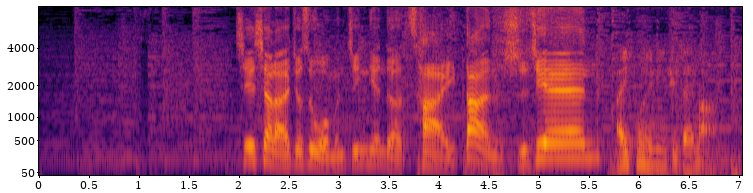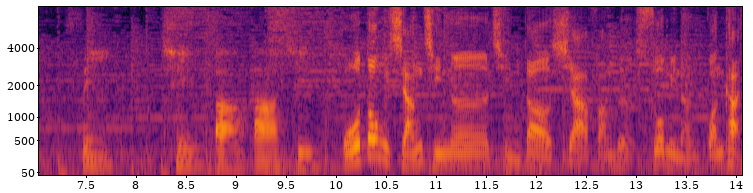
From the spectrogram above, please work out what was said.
接下来就是我们今天的彩蛋时间，iPhone 领取代码 C 七八八七，活动详情呢，请到下方的说明栏观看。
